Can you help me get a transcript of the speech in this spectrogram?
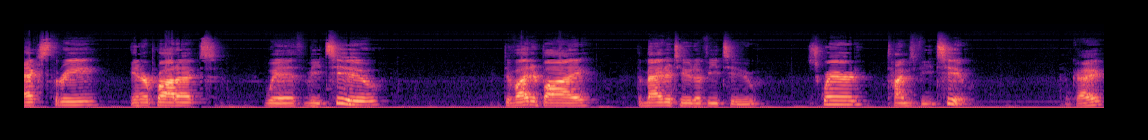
x3 inner product with v2 divided by the magnitude of V2 squared times V2. Okay?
